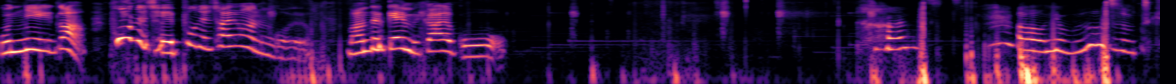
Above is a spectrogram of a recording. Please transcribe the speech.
언니가 폰을 제 폰을 사용하는 거예요. 만들 게임을 깔고. 아 언니 무서워서 어떡해.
